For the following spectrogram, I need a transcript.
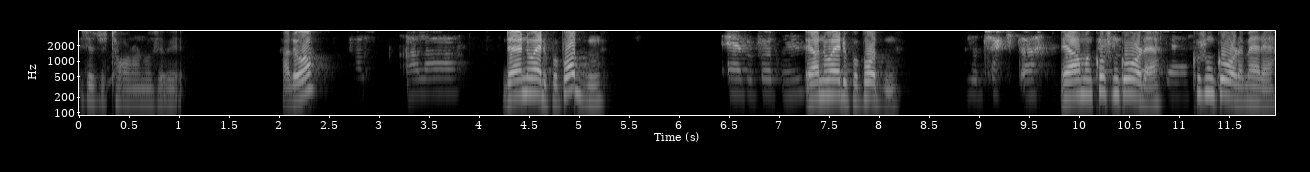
Hvis jeg ikke tar den nå, så blir Hallo? Hallo. nå er du på poden? Jeg er på poden. Ja, nå er du på poden. Så kjekt, da. Ja, men hvordan går det? Hvordan går det med det?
